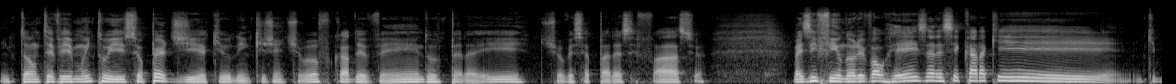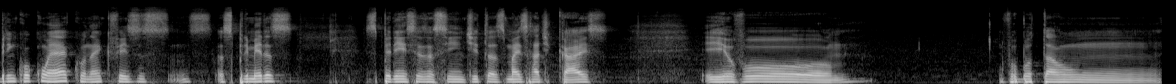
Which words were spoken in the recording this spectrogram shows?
Então teve muito isso. Eu perdi aqui o link, gente. Eu vou ficar devendo. Peraí. Deixa eu ver se aparece fácil. Mas enfim, o Norival Reis era esse cara que, que brincou com eco, né? Que fez as, as primeiras experiências assim ditas mais radicais. E eu vou vou botar um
